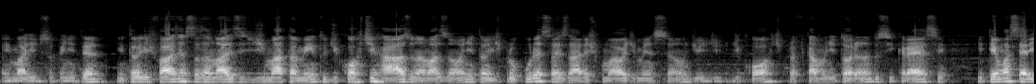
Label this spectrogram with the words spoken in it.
a imagem do Super Nintendo. Então eles fazem essas análises de desmatamento de corte raso na Amazônia. Então eles procuram essas áreas com maior dimensão de, de, de corte para ficar monitorando se cresce, e tem uma série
